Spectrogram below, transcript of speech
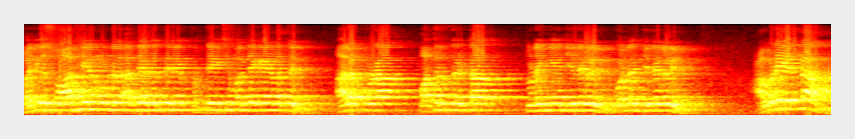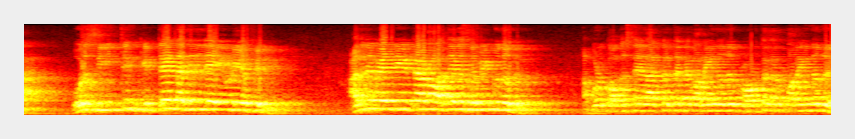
വലിയ സ്വാധീനമുണ്ട് അദ്ദേഹത്തിന്. പ്രത്യേകിച്ച് മധ്യ കേരളത്തിൽ ആലപ്പുഴ പത്തനംതിട്ട തുടങ്ങിയ ജില്ലകളിൽ കൊല്ലം ജില്ലകളിൽ. അവിടെയെല്ലാം ഒരു സീറ്റും കിട്ടേണ്ടതില്ല യു ഡി എഫിൽ അതിനു വേണ്ടിയിട്ടാണോ അദ്ദേഹം ശ്രമിക്കുന്നത്? അപ്പോൾ കോൺഗ്രസ് നേതാക്കൾ തന്നെ പറയുന്നത് പ്രവർത്തകർ പറയുന്നത്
